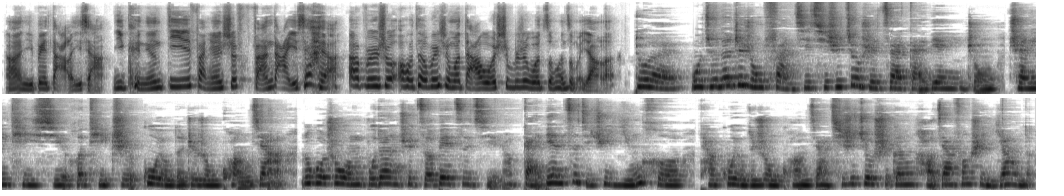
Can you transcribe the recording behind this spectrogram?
啊，你被打了一下，你肯定第一反应是反打一下呀，而不是说哦，他为什么打我？是不是我怎么怎么样了？对，我觉得这种反击其实就是在改变一种权力体系和体制固有的这种框架。如果说我们不断的去责备自己，然后改变自己去迎合他固有的这种框架，其实就是跟好家风是一样的，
